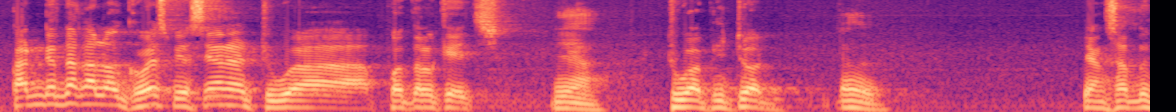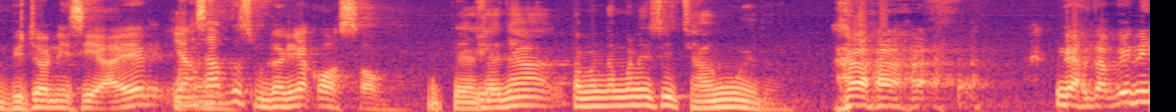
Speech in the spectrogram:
Kan kita kalau goes biasanya ada dua bottle cage, ya, dua bidon. betul. yang satu bidon isi air, yang satu sebenarnya kosong. Biasanya teman-teman isi jamu itu. Enggak, tapi ini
